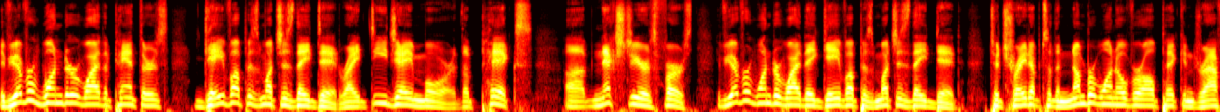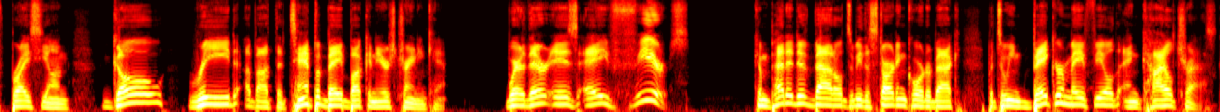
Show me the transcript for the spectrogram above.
If you ever wonder why the Panthers gave up as much as they did, right? DJ Moore, the picks, uh, next year's first. If you ever wonder why they gave up as much as they did to trade up to the number one overall pick and draft Bryce Young, go read about the Tampa Bay Buccaneers training camp, where there is a fierce competitive battle to be the starting quarterback between Baker Mayfield and Kyle Trask,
